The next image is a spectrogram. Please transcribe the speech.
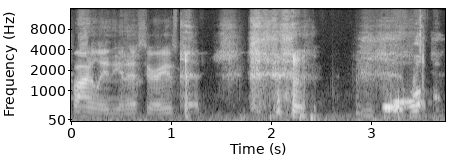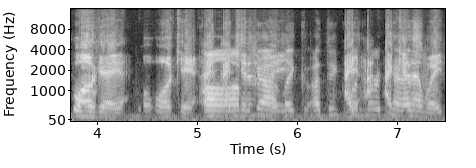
finally, the NSRA is dead. well, well, okay, well, okay. I, Oh, I cannot got, wait. like, I think I, one more I, I task, cannot wait.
